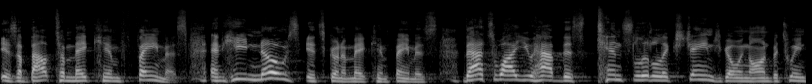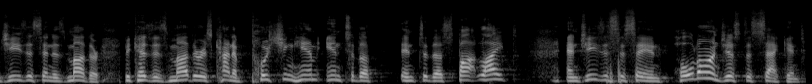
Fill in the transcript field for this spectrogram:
is about to make him famous. And he knows it's going to make him famous. That's why you have this tense little exchange going on between Jesus and his mother, because his mother is kind of pushing him into the, into the spotlight. And Jesus is saying, Hold on just a second.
